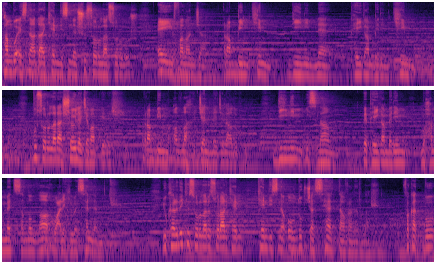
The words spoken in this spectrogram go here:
Tam bu esnada kendisine şu sorular sorulur. Ey falanca, Rabbin kim, dinin ne, peygamberin kim? Bu sorulara şöyle cevap verir. Rabbim Allah Celle Celaluhu, dinim İslam ve peygamberim Muhammed sallallahu aleyhi ve sellem'dir. Yukarıdaki soruları sorarken kendisine oldukça sert davranırlar. Fakat bu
